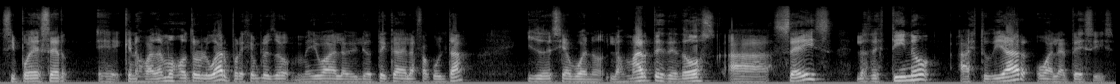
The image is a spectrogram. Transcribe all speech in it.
si puede ser eh, que nos vayamos a otro lugar, por ejemplo, yo me iba a la biblioteca de la facultad y yo decía, bueno, los martes de 2 a 6 los destino a estudiar o a la tesis.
